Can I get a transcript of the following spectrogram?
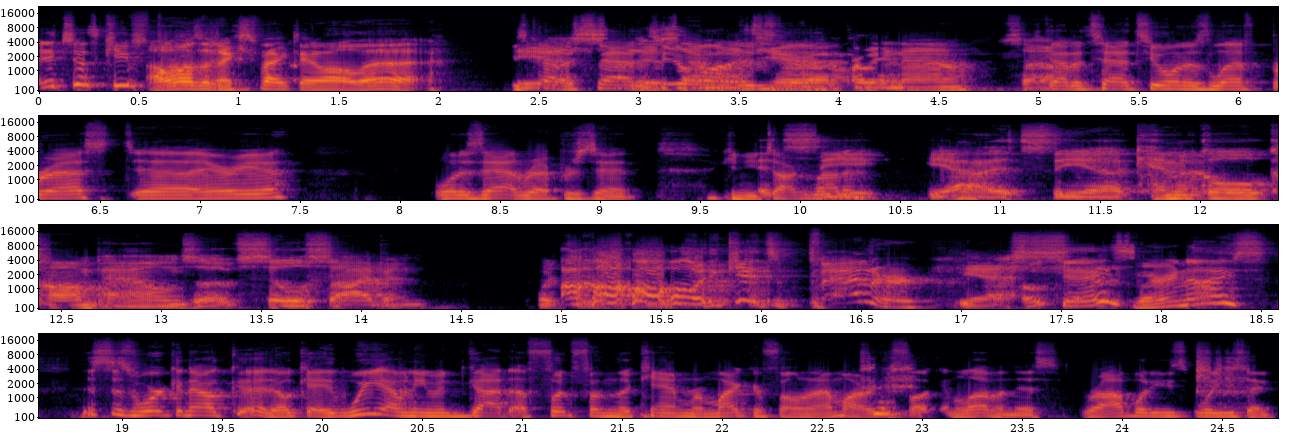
It just keeps. I wasn't expecting all that. He's Yes, got I a just tattoo have on his. uh, right now. So he's got a tattoo on his left breast uh, area. What does that represent? Can you talk about the, it? Yeah, it's the uh, chemical compounds of psilocybin. Which is, Oh, it gets better. yes. Okay, very nice. This is working out good. Okay, we haven't even got a foot from the camera microphone. and I'm already fucking loving this. Rob, what do you what do you think?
